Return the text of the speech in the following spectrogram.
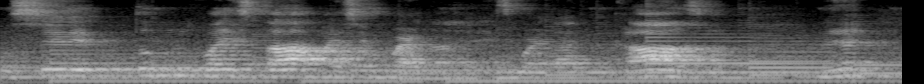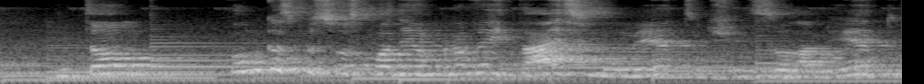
Você, todo mundo vai estar mais resguardado, resguardado em casa, né? Então, como que as pessoas podem aproveitar esse momento de isolamento,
